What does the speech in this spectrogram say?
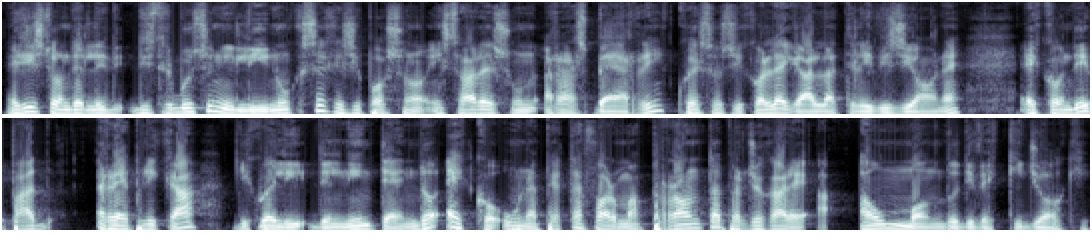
Esistono delle distribuzioni Linux che si possono installare su un Raspberry, questo si collega alla televisione e con dei pad replica di quelli del Nintendo, ecco una piattaforma pronta per giocare a un mondo di vecchi giochi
